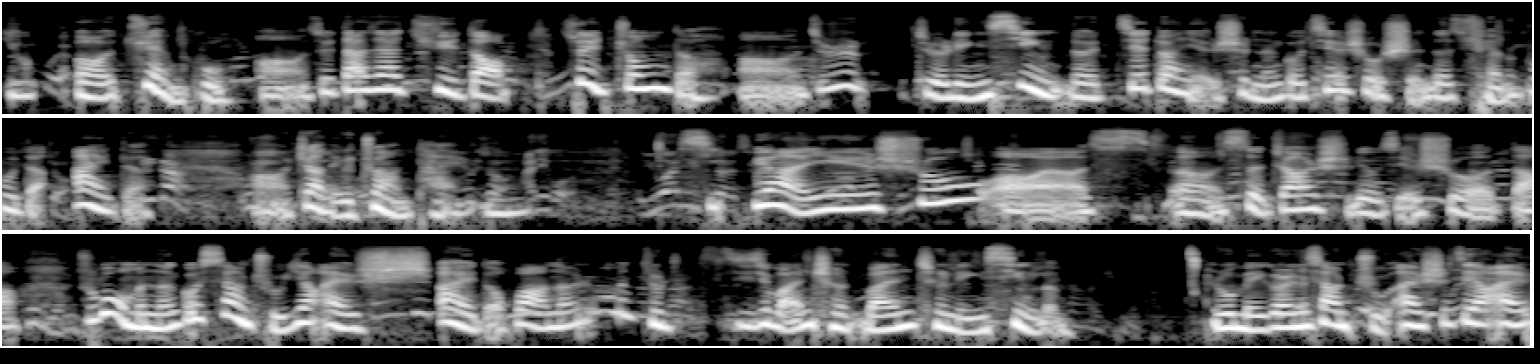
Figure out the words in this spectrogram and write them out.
一个呃眷顾啊，所以大家去到最终的啊，就是。这个灵性的阶段也是能够接受神的全部的爱的啊，这样的一个状态。嗯，约翰一书啊，嗯，四章十六节说到，如果我们能够像主一样爱爱的话呢，那么就已经完成完成灵性了。如果每个人像主爱世界爱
